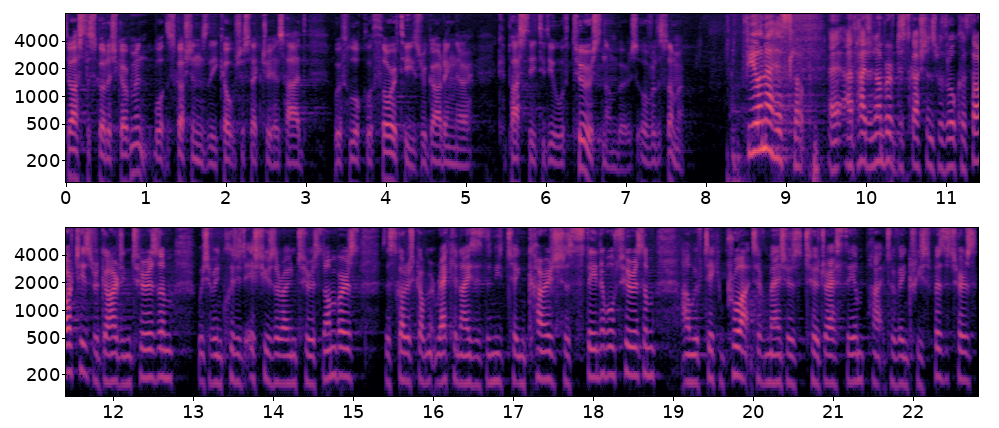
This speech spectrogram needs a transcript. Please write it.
to ask the Scottish Government what discussions the Culture Secretary has had with local authorities regarding their capacity to deal with tourist numbers over the summer. Fiona Hislop. Uh, I've had a number of discussions with local authorities regarding tourism, which have included issues around tourist numbers. The Scottish Government recognises the need to encourage sustainable tourism, and we've taken proactive measures to address the impact of increased visitors,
